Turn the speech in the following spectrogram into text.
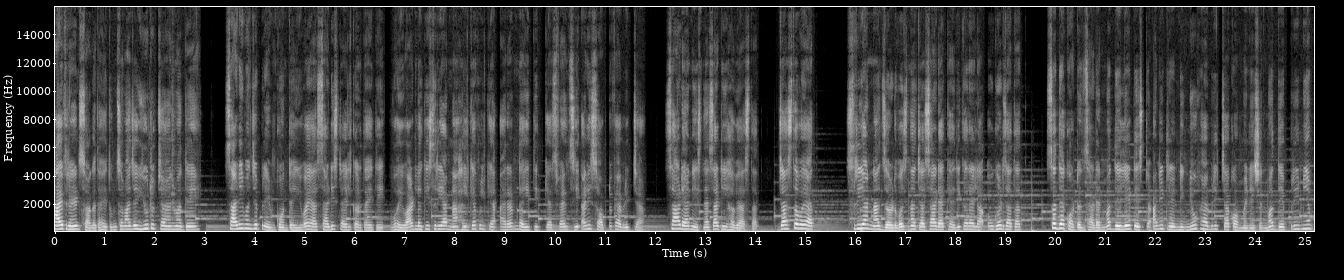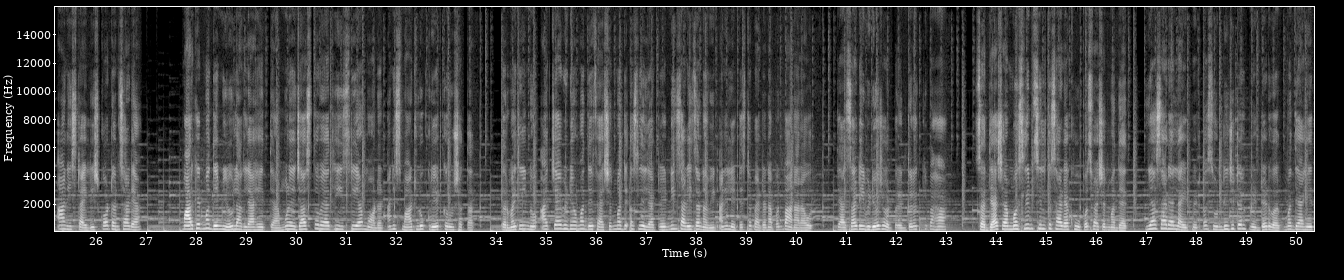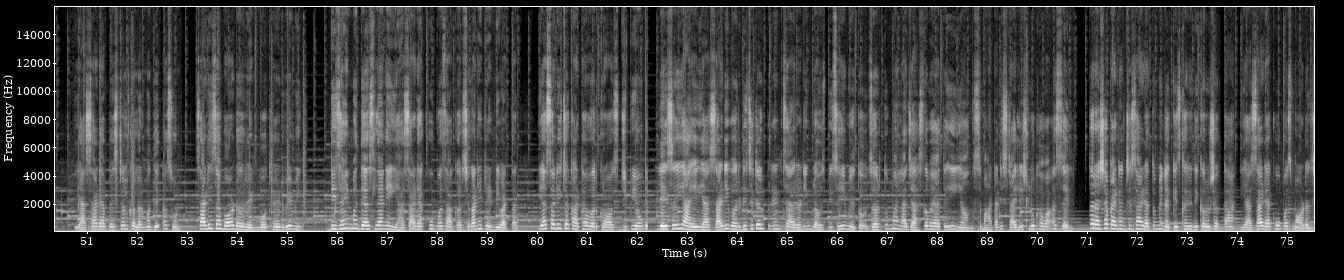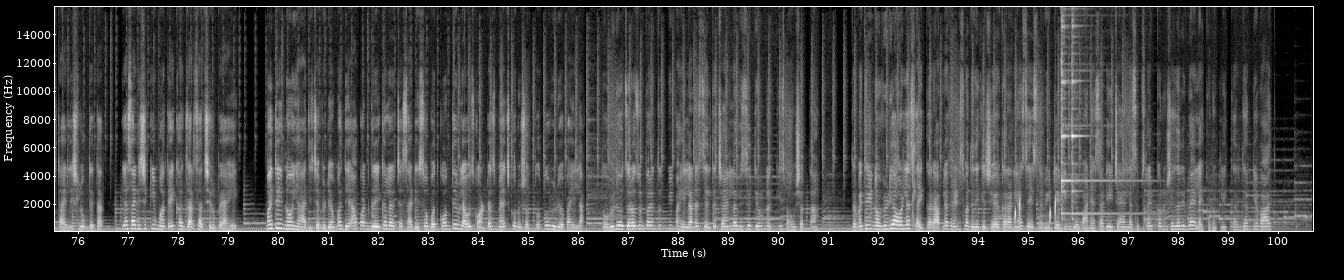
Hi friends स्वागत आहे तुमचं माझ्या यूट्यूब चॅनलमध्ये साडी म्हणजे प्रेम कोणत्याही वयात साडी स्टाईल करता येते. वय वाढलं की स्त्रियांना हलक्या फुलक्या आरामदायी तितक्याच फॅन्सी आणि सॉफ्ट फॅब्रिकच्या साड्या नेसण्यासाठी हव्या असतात. जास्त वयात स्त्रियांना जड वजनाच्या साड्या कॅरी करायला अवघड जातात. सध्या कॉटन साड्यांमध्ये लेटेस्ट आणि ट्रेंडिंग न्यू फॅब्रिकच्या कॉम्बिनेशनमध्ये प्रीमियम आणि स्टायलिश कॉटन साड्या मार्केटमध्ये मिळू लागल्या आहेत. त्यामुळे जास्त वेळात ही स्त्रिया मॉडर्न आणि स्मार्ट लुक क्रिएट करू शकतात. तर मैत्रिणींनो आजच्या या व्हिडिओमध्ये फॅशनमध्ये असलेल्या ट्रेंडिंग साडीचा नवीन आणि लेटेस्ट पॅटर्न आपण पाहणार आहोत. त्यासाठी व्हिडिओ शेवटपर्यंत नक्की पहा. सध्याच्या मस्लिम सिल्क साड्या खूपच फॅशनमध्ये आहेत. या साड्या लाइट वेट असून डिजिटल प्रिंटेड वर्कमध्ये आहेत. या साड्या पेस्टल कलरमध्ये असून साडीचा बॉर्डर रेनबो थ्रेड वेमिंग डिझाईनमध्ये असल्याने ह्या साड्या खूपच आकर्षक आणि ट्रेंडी वाटतात. या साडीच्या काठावर क्रॉस जीपीओ लेसही आहे. या साडीवर डिजिटल प्रिंटचा रनिंग ब्लाउज पीसही मिळतो. जर तुम्हाला जास्त वयातही यंग स्मार्ट आणि स्टायलिश लुक हवा असेल तर अशा पॅटर्नच्या साड्या तुम्ही नक्कीच खरेदी करू शकता. या साड्या खूपच मॉडर्न स्टायलिश लुक देतात. या साडीची किंमत एक हजार सातशे रुपये आहे. मैत्रिणो ह्या आधीच्या व्हिडिओमध्ये आपण ग्रे कलरच्या साडीसोबत कोणते ब्लाऊज कॉन्ट्रास्ट मॅच करू शकतो तो व्हिडिओ पाहिला. तो व्हिडिओ जर अजूनपर्यंत तुम्ही पाहिला नसेल तर चॅनलला व्हिजिट देऊन नक्कीच पाहू शकता. तर मैत्रिणींनो व्हिडिओ आवडल्यास लाईक करा आपल्या फ्रेंड्समध्ये देखील शेअर करा आणि असेच नवीन ट्रेनिंग व्हिडिओ पाहण्यासाठी चॅनलला सबस्क्राईब करून शेजारी बेल आयकॉनवर क्लिक करा. धन्यवाद!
